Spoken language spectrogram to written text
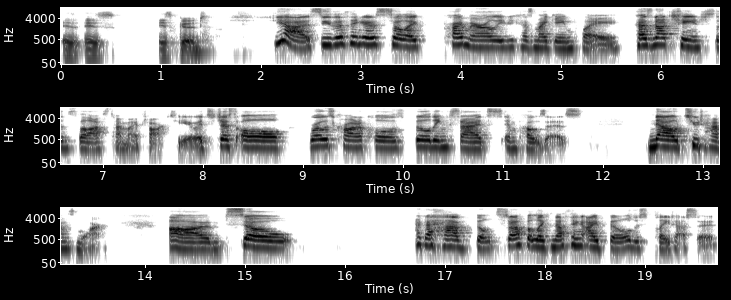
is is is good. Yeah. See, the thing is, so like primarily because my gameplay has not changed since the last time I've talked to you. It's just all Rose Chronicles, building sets, and poses. Now two times more. Um, so like I have built stuff, but like nothing I build is play tested.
